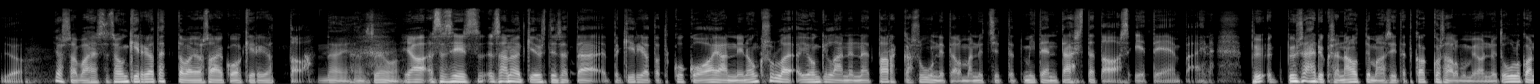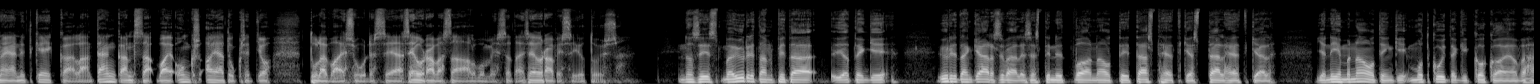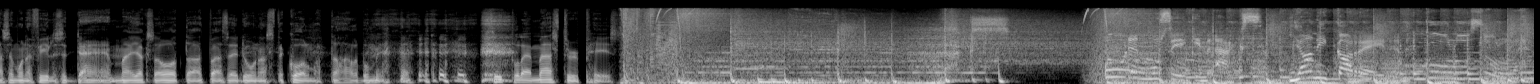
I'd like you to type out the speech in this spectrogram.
Joo. Jossain vaiheessa se on kirjoitettava, jos aikoo kirjoittaa. Näinhän se on. Ja sä siis sanoitkin justiinsa, että, että kirjoitat koko ajan, niin onko sulla jonkinlainen tarkka suunnitelma nyt sitten, että miten tästä taas eteenpäin? Py, pysähdyksä nauttimaan siitä, että kakkosalbumi on nyt ulkona ja nyt keikkaillaan tämän kanssa, vai onko ajatukset jo tulevaisuudessa ja seuraavassa albumissa tai seuraavissa jutuissa? No siis mä yritän pitää jotenkin, yritän kärsivällisesti nyt vaan nauttia tästä hetkestä tällä hetkellä – ja niin mä nautinkin, mutta kuitenkin koko ajan vähän semmoinen fiilis, että damn, mä en jaksa odottaa, että pääsee duunaan sitten kolmatta albumia. sitten tulee Masterpiece. Uuden musiikin X. Jani Kareinen. Kuuluu sulle.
